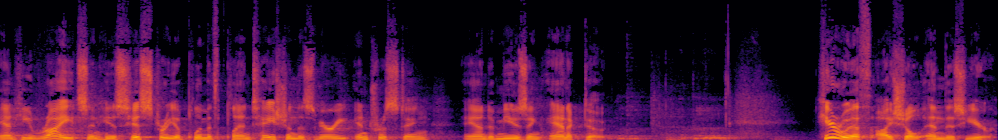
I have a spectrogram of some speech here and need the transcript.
and he writes in his History of Plymouth Plantation this very interesting and amusing anecdote. Herewith I shall end this year.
